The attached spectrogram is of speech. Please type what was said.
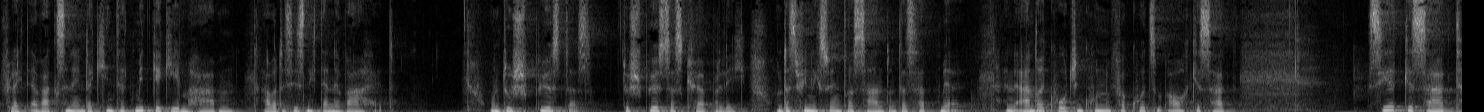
vielleicht Erwachsene in der Kindheit mitgegeben haben, aber das ist nicht deine Wahrheit. Und du spürst das. Du spürst das körperlich. Und das finde ich so interessant. Und das hat mir eine andere Coaching-Kundin vor kurzem auch gesagt. Sie hat gesagt,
